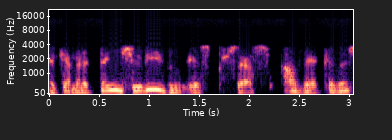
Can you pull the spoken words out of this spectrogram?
a Câmara tem gerido esse processo há décadas,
